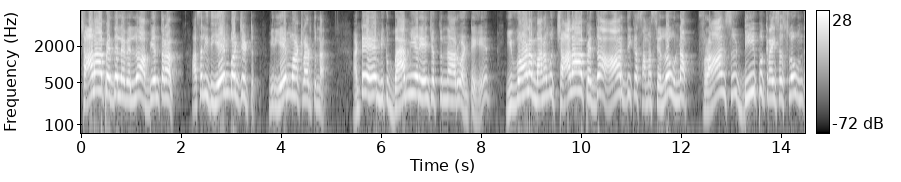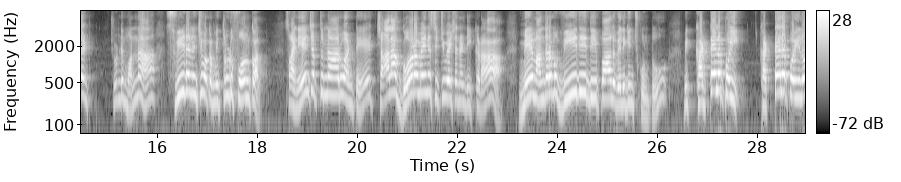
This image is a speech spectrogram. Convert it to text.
చాలా పెద్ద లెవెల్లో అభ్యంతరాలు. అసలు ఇది ఏం బడ్జెట్? మీరు ఏం మాట్లాడుతున్నారు? అంటే మీకు బార్మియర్ ఏం చెప్తున్నారు అంటే ఇవాళ మనము చాలా పెద్ద ఆర్థిక సమస్యల్లో ఉన్నాం. ఫ్రాన్స్ డీప్ క్రైసిస్లో ఉందండి. చూడండి మొన్న స్వీడన్ నుంచి ఒక మిత్రుడు ఫోన్ కాల్. సో ఆయన ఏం చెప్తున్నారు అంటే చాలా ఘోరమైన సిచ్యువేషన్ అండి ఇక్కడ. మేమందరము వీధి దీపాలు వెలిగించుకుంటూ మీ కట్టెల పొయ్యి కట్టెల పొయ్యిలో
